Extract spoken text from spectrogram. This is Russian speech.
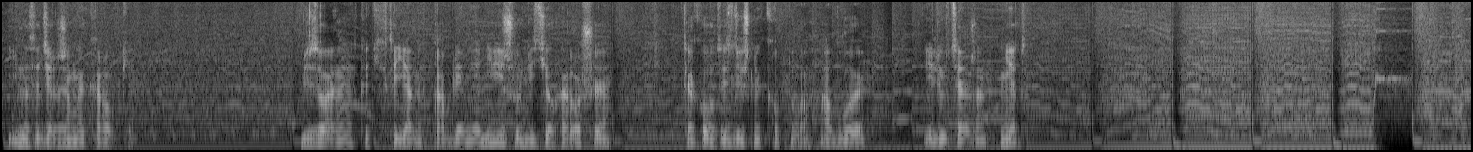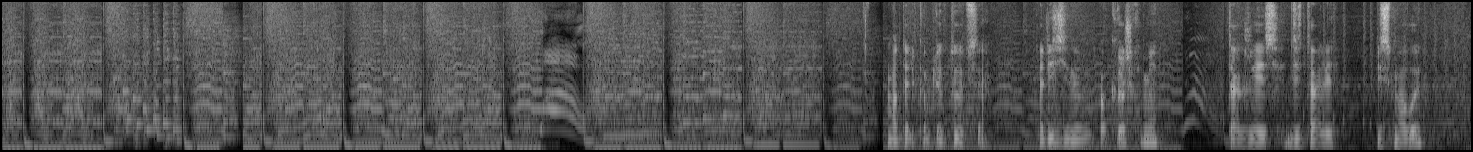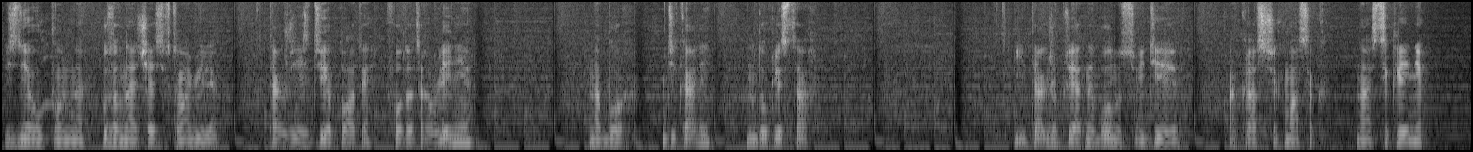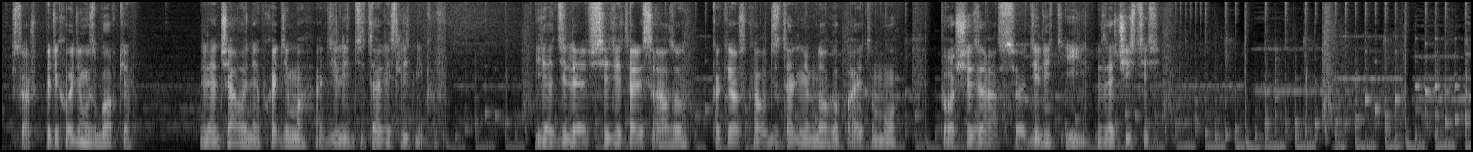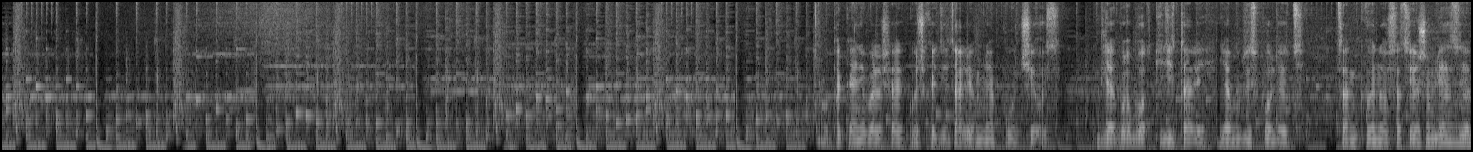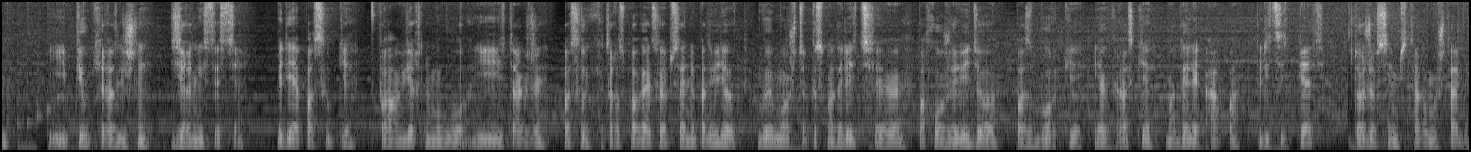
и на содержимое коробки. Визуально каких-то явных проблем я не вижу, литье хорошее, какого-то излишне крупного облоя или утяжа нет. Модель комплектуется резиновыми покрышками. Также есть детали из смолы. Из нее выполнена кузовная часть автомобиля. Также есть две платы фотоотравления. Набор декалей на двух листах. И также приятный бонус в виде окрасочных масок на остекление. Что ж, переходим к сборке. Для начала необходимо отделить детали слитников. Я отделяю все детали сразу. Как я уже сказал, деталей немного, поэтому проще за раз все отделить и зачистить. Вот такая небольшая кучка деталей у меня получилась. Для обработки деталей я буду использовать цанковый нож со свежим лезвием и пилки различной зернистости. Перейдя по ссылке правом верхнем углу и также по ссылке, которая располагается в описании под видео, вы можете посмотреть э, похожие видео по сборке и окраске модели APA 35, тоже в 72 масштабе.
